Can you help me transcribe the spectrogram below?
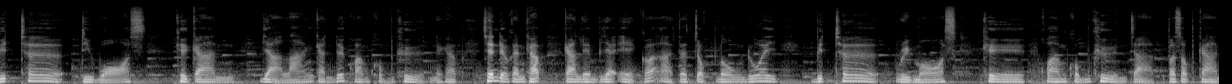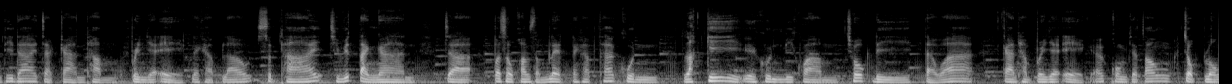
bitter divorce คือการหย่าร้างกันด้วยความขมขื่นนะครับ เช่นเดียวกันครับ การเรียนปริญญาเอกก็อาจจะจบลงด้วย bitter remorse คือความขมขื่นจากประสบการณ์ที่ได้จากการทำปริญญาเอกนะครับ แล้วสุดท้ายชีวิตแต่งงานจะประสบความสำเร็จนะครับ ถ้าคุณลัคกี้คือคุณมีความโชคดี แต่ว่า การทำปริญญาเอกก็คงจะต้องจบลง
